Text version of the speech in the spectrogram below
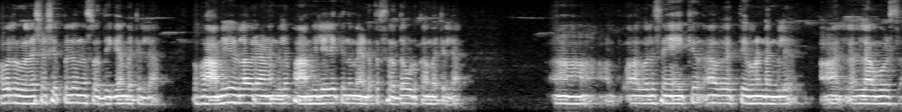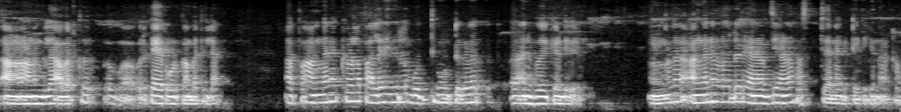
അതുപോലെ റിലേഷൻഷിപ്പിലൊന്നും ശ്രദ്ധിക്കാൻ പറ്റില്ല. ഇപ്പോൾ ഫാമിലി ഉള്ളവരാണെങ്കിൽ ഫാമിലിയിലേക്കൊന്നും വേണ്ടത്ര ശ്രദ്ധ കൊടുക്കാൻ പറ്റില്ല. അതുപോലെ സ്നേഹിക്കുന്ന വ്യക്തികളുണ്ടെങ്കിൽ ലവേഴ്സ് ആണെങ്കിൽ അവർക്ക് ഒരു കെയർ കൊടുക്കാൻ പറ്റില്ല. അപ്പോൾ അങ്ങനെയൊക്കെയുള്ള പല രീതിയിലുള്ള ബുദ്ധിമുട്ടുകൾ അനുഭവിക്കേണ്ടി വരും. നിങ്ങൾ അങ്ങനെയുള്ളവരുടെ ഒരു എനർജിയാണ് ഫസ്റ്റ് തന്നെ കിട്ടിയിരിക്കുന്നത് കേട്ടോ.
